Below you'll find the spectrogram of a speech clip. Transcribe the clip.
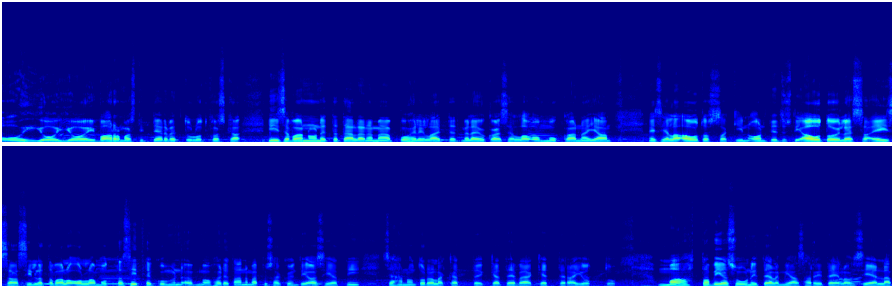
Oi, oi, oi, varmasti tervetullut, koska niin se vaan on, että täällä nämä puhelinlaitteet meillä jokaisella on mukana ja ne siellä autossakin on. Tietysti autoillessa ei saa sillä tavalla olla, mutta sitten kun me hoidetaan nämä pysäköintiasiat, niin sehän on todella käte- kätevä ja ketterä juttu. Mahtavia suunnitelmia, Sari, teillä on siellä.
